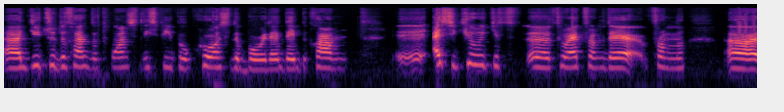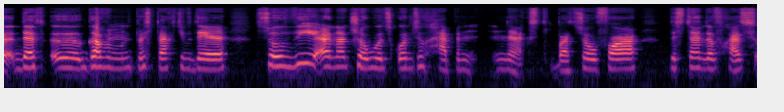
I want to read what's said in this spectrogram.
uh, due to the fact that once these people cross the border, they become uh, a security th- threat from their from uh, that uh, government perspective there. So we are not sure what's going to happen next. But so far, the standoff has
